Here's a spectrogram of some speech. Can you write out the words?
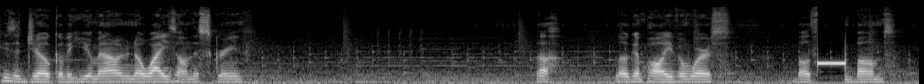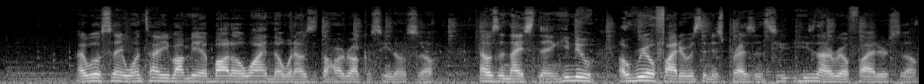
he's a joke of a human. I don't even know why he's on this screen. Ugh, Logan Paul even worse. Both bums. I will say one time he bought me a bottle of wine though when I was at the Hard Rock Casino, so that was a nice thing. He knew a real fighter was in his presence. He, he's not a real fighter, so.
